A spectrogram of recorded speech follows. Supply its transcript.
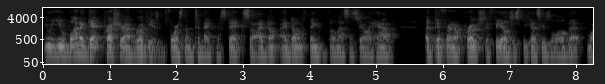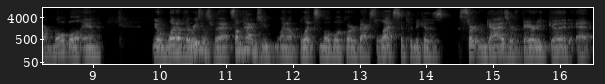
you, you want to get pressure on rookies and force them to make mistakes. So I don't I don't think they'll necessarily have a different approach to Fields just because he's a little bit more mobile. And you know, one of the reasons for that, sometimes you want to blitz mobile quarterbacks less simply because certain guys are very good at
